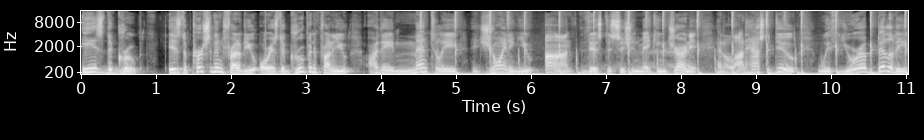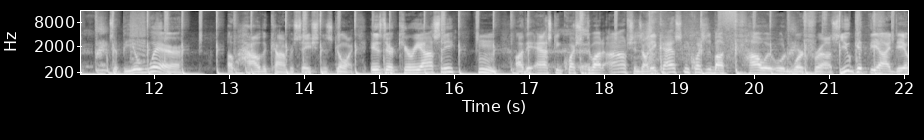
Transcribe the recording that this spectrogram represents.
is the group, is the person in front of you or is the group in front of you, are they mentally joining you on this decision making journey? And a lot has to do with your ability to be aware of how the conversation is going. Is there curiosity? Hmm. Are they asking questions about options? Are they asking questions about how it would work for us? You get the idea.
